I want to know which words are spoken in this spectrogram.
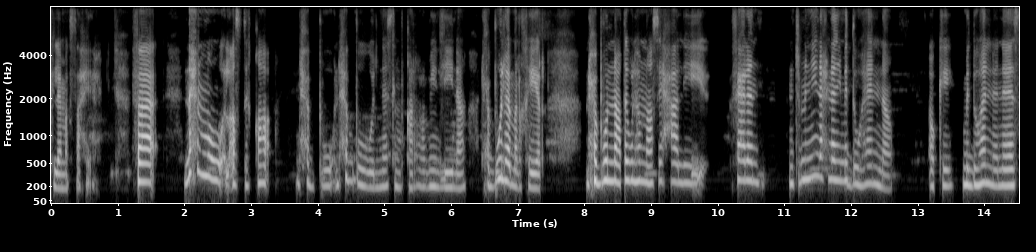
كلامك صحيح. فنحن الأصدقاء نحبوا نحبوا الناس المقربين لينا نحبوا لهم الخير نحبوا نعطيو لهم نصيحة اللي فعلا نتمنين إحنا يمدوها لنا أوكي؟ يمدوها لنا ناس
